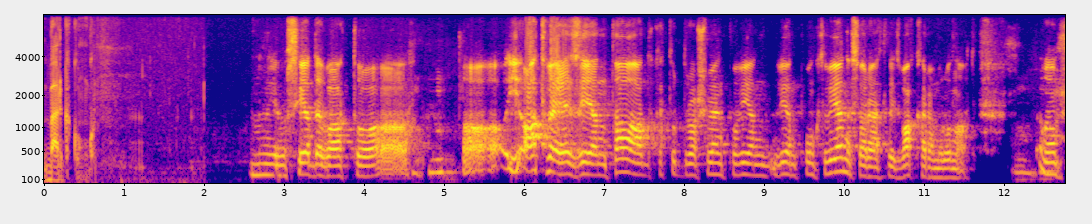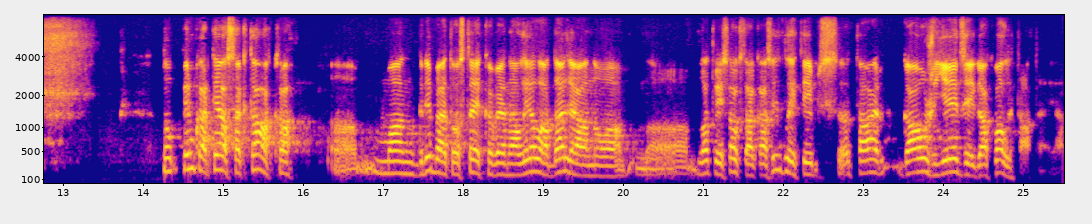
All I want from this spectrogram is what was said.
Berga kungu. Nu, jūs iedavāt to uh, atvēzienu tādu, ka tur droši vien pa vienu, vienu punktu vien es varētu līdz vakaram runāt. Uh, nu, pirmkārt, jāsaka tā, ka uh, man gribētos teikt, ka vienā lielā daļā no Latvijas augstākās izglītības tā ir gauži jēdzīgā kvalitātē. Jā.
